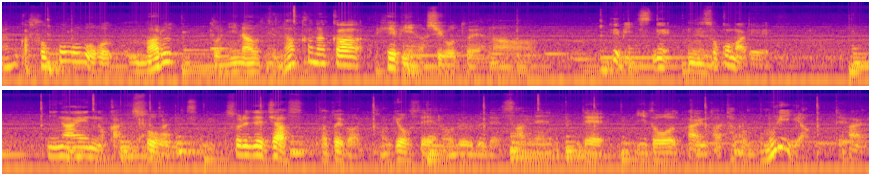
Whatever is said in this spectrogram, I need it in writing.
なんかそこをまるっと担うってなかなかヘビーな仕事やな。ほどヘビーですね、うん。そこまで担えんのかみたいな感じですね。それでじゃあ例えば行政のルールで3年で移動っていうのは多分無理やんって、はいはい。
